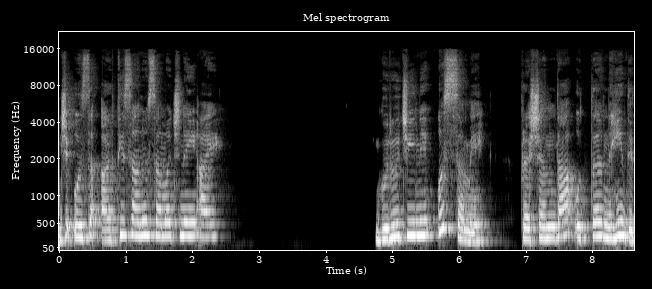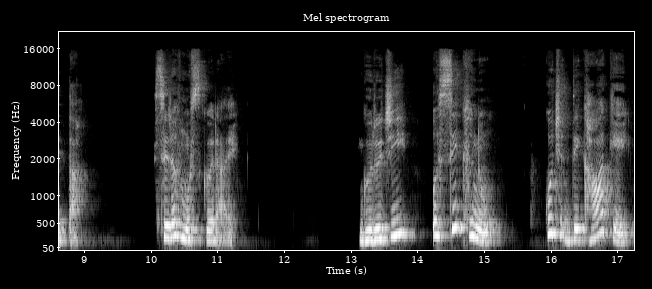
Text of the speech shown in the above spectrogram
ਜੇ ਉਸ ਦਾ ਅਰਥ ਹੀ ਸਾਨੂੰ ਸਮਝ ਨਹੀਂ ਆਏ ਗੁਰੂ ਜੀ ਨੇ ਉਸ ਸਮੇਂ ਪ੍ਰਸ਼ਨ ਦਾ ਉੱਤਰ ਨਹੀਂ ਦਿੱਤਾ ਸਿਰਫ ਮੁਸਕਰਾਏ। ਗੁਰੂ ਜੀ ਉਸ ਸਿੱਖ ਨੂੰ ਕੁਝ ਦਿਖਾ ਕੇ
